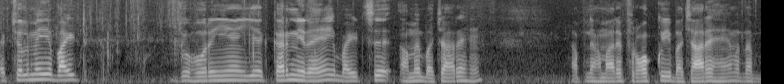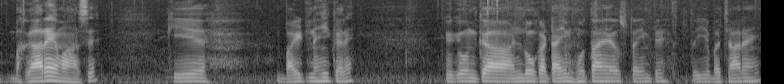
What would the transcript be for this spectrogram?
एक्चुअल में ये बाइट जो हो रही हैं, ये कर नहीं रहे हैं, ये बाइट से हमें बचा रहे हैं। अपने हमारे फ्रॉक को ही बचा रहे हैं मतलब भगा रहे हैं वहाँ से कि ये बाइट नहीं करें। क्योंकि उनका अंडों का टाइम होता है उस टाइम पे तो ये बचा रहे हैं।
